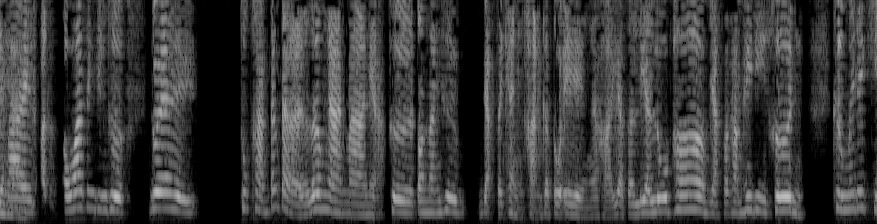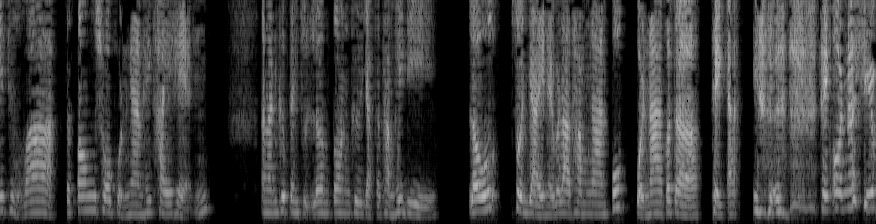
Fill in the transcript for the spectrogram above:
ยังไงใช่เพราะว่าจริง ๆ คือด้วย ทุกครั้งตั้งแต่เริ่มงานมาเนี่ย คือตอนนั้นคืออยากจะแข่งขันกับตัวเองนะคะ อยากจะเรียนรู้เพิ่ม อยากจะทำให้ดีขึ้น คือไม่ได้คิดถึงว่าจะต้องโชว์ผลงานให้ใครเห็น อันนั้นคือเป็นจุดเริ่มต้นคืออยากจะทำให้ดี แล้วส่วนใหญ่ในเวลาทำงานปุ๊บหัวหน้าก็จะ take take ownership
